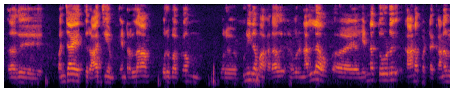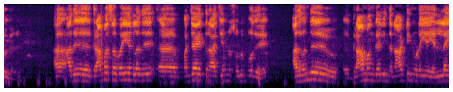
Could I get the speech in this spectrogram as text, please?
அதாவது பஞ்சாயத்து ராஜ்யம் என்றெல்லாம் ஒரு பக்கம் ஒரு புனிதமாக அதாவது ஒரு நல்ல எண்ணத்தோடு காணப்பட்ட கனவுகள் அது கிராம சபை அல்லது பஞ்சாயத்து ராஜ்யம்னு சொல்லும்போது அது வந்து கிராமங்கள் இந்த நாட்டினுடைய எல்லை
